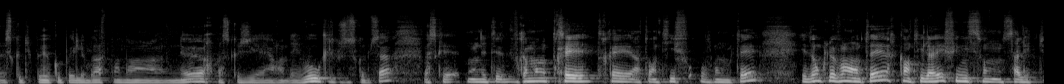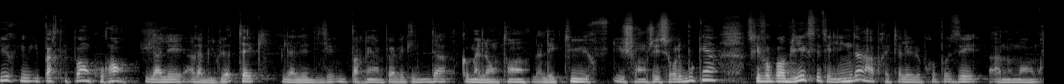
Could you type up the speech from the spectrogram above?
est-ce que tu peux couper le baf pendant une heure parce que j'ai un rendez-vous, quelque chose comme ça. Parce qu'on était vraiment très, très attentif aux volontaires. Et donc le volontaire, quand il avait fini son, sa lecture, il ne partait pas en courant. Il allait à la bibliothèque, il allait parler un peu avec Linda, comme elle entend la lecture, échanger sur le bouquin. Parce qu'il ne faut pas oublier que c'était Linda après qu'elle allait le proposer à nos membres.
